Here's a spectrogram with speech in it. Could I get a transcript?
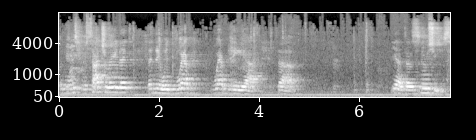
once it was saturated, then they would web web the uh, the yeah the snowshoes.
